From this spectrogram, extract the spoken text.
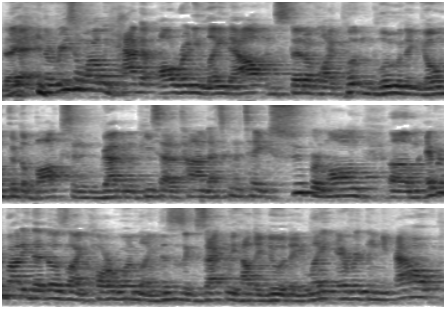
the day. Yeah, and the reason why we have it already laid out instead of like putting glue and then going through the box and grabbing a piece at a time, that's gonna take super long. Um, everybody that does like hardwood, like this is exactly how they do it. They lay everything out,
